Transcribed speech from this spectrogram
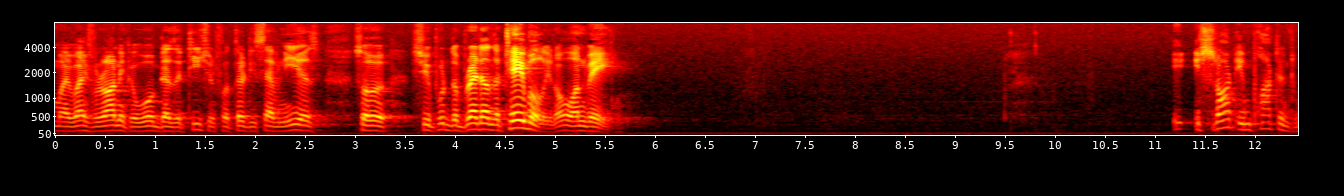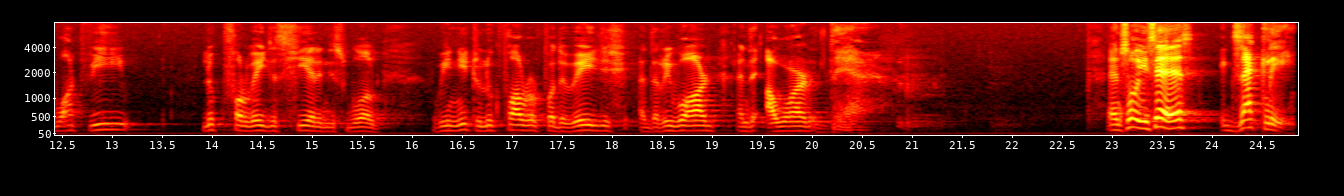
my wife Veronica worked as a teacher for 37 years, so she put the bread on the table, you know, one way. It's not important what we look for wages here in this world. We need to look forward for the wages and the reward and the award there. And so he says, exactly,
